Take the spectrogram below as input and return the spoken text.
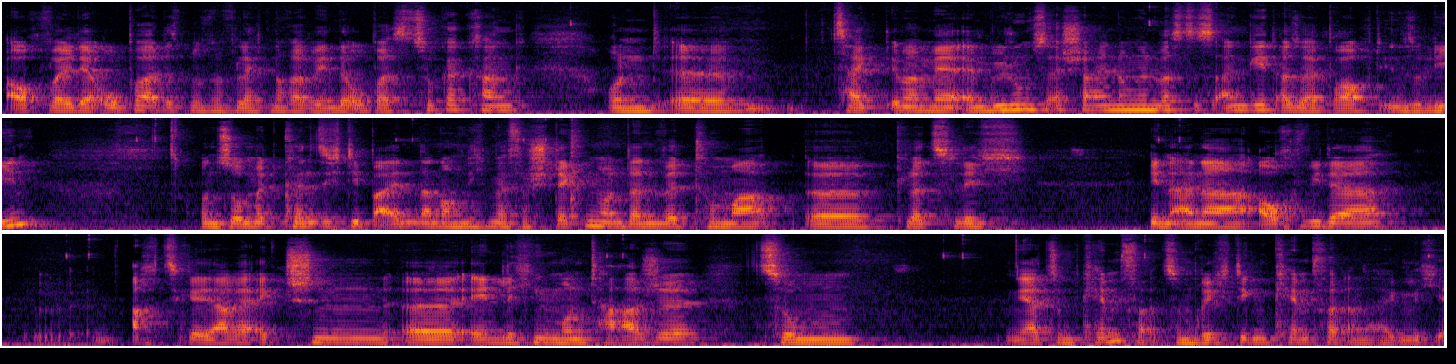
auch weil der Opa, das muss man vielleicht noch erwähnen, der Opa ist zuckerkrank und äh, zeigt immer mehr Ermüdungserscheinungen, was das angeht. Also er braucht Insulin und somit können sich die beiden dann noch nicht mehr verstecken und dann wird Thomas äh, plötzlich in einer auch wieder 80er Jahre Action-ähnlichen Montage zum, ja, zum Kämpfer, zum richtigen Kämpfer dann eigentlich.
